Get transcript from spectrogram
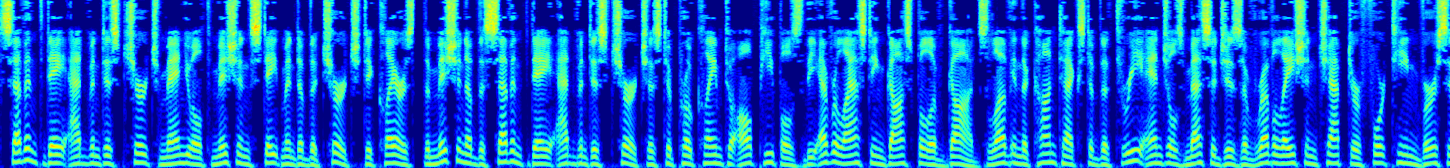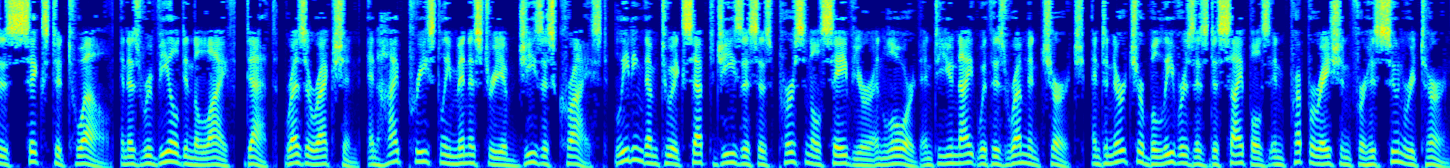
Seventh-day Adventist Church Manual The mission statement of the Church declares, the mission of the Seventh-day Adventist Church is to proclaim to all peoples the everlasting gospel of God's love in the context of the three angels' messages of Revelation chapter 14 verses 6–12, and as revealed in the life, death, resurrection, and high priestly ministry of Jesus Christ, leading them to accept Jesus as personal Savior and Lord and to unite with his remnant church, and to nurture believers as disciples in preparation for his soon return.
